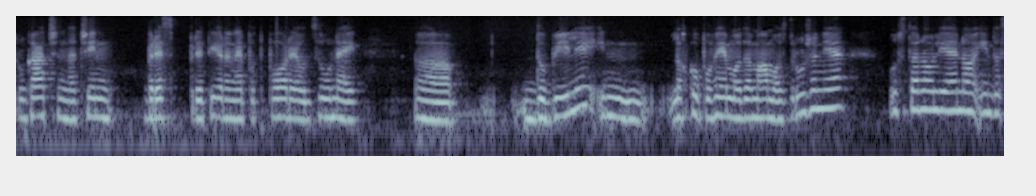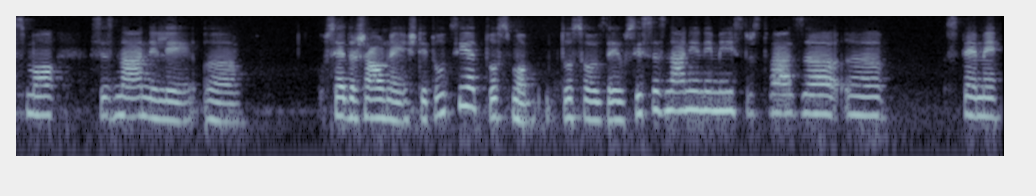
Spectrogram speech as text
drugačen način, brez pretirane podpore od zunaj, uh, dobili in lahko povemo, da imamo združenje ustanovljeno in da smo seznanili uh, vse državne inštitucije. To, smo, to so zdaj vsi seznanjeni ministrstva z, uh, s temi,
